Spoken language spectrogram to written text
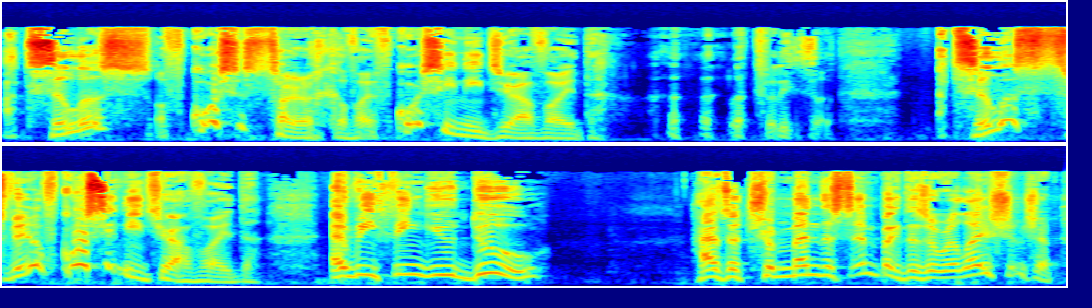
Atzilus? Of course it's Tzarech Kavai. Of course he needs your Avodah. That's what he says. Atzilus? Tzvidus? Of course he needs your Avodah. Everything you do has a tremendous impact. as a relationship.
